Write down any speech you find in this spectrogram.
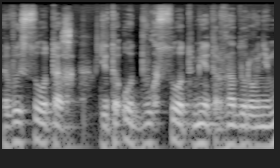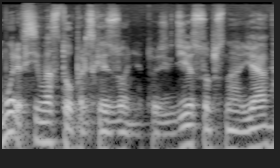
высотах где-то от 200 метров над уровнем моря в Севастопольской зоне, то есть где, собственно, я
